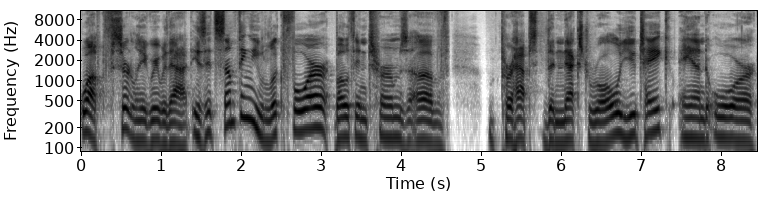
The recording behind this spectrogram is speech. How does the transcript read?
Well, certainly agree with that. Is it something you look for both in terms of perhaps the next role you take and or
